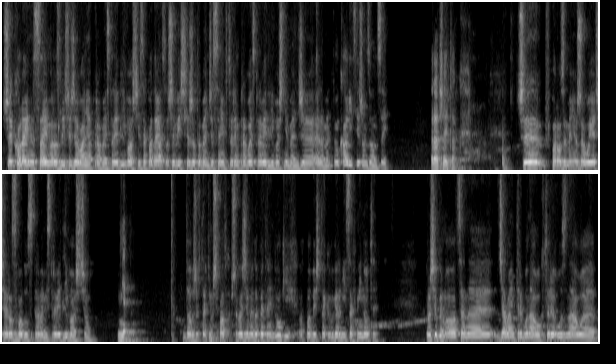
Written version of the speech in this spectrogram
Czy kolejny Sejm rozliczy działania Prawa i Sprawiedliwości, zakładając oczywiście, że to będzie Sejm, w którym Prawo i Sprawiedliwość nie będzie elementem koalicji rządzącej? Raczej tak. Czy w porozumieniu żałujecie rozwodu z Prawem i Sprawiedliwością? Nie. Dobrze, w takim przypadku przechodzimy do pytań długich. Odpowiedź tak w granicach minuty. Prosiłbym o ocenę działań Trybunału, który uznał e,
